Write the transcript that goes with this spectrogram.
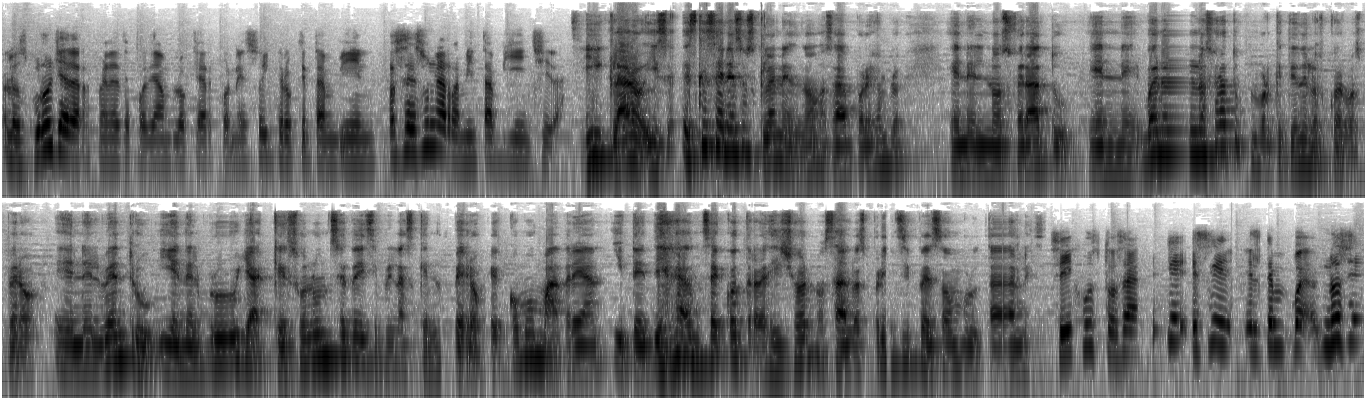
los Grulla de repente te podían bloquear con eso y creo que también, o sea, es una herramienta bien chida. Sí, claro, y es que es en esos clanes, ¿no? O sea, por ejemplo, en el Nosferatu, en el, bueno, el Nosferatu porque tiene los cuervos, pero en el Ventru y en el Brulla, que son un set de disciplinas que no, pero que como madrean y te llegan un Second Tradition, o sea, los príncipes son brutales. Sí, justo, o sea, es que, es que el tema, no sé,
